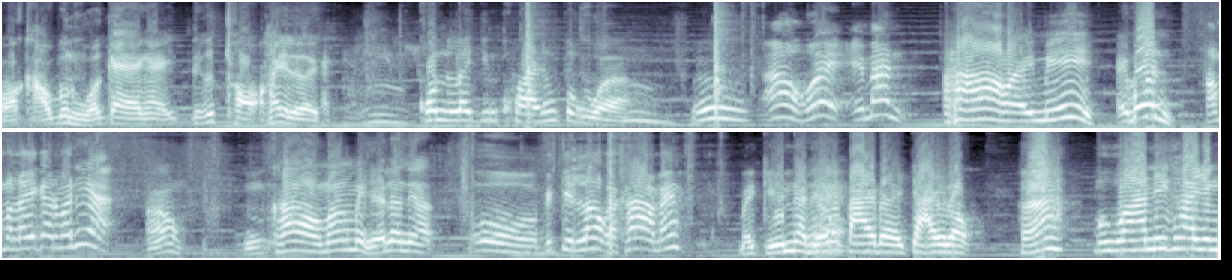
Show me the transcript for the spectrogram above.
ออกเขาบนหัวแกไงเดี๋ยวก็เฉาะให้เลย คนอะไรกินควายทั้งตัวเอออ้าวเฮ้ยไอ้มันอ้าวไอ้มีไอ้บนทำอะไรกันวะเนี่ย เอ้าหุงข้าวมั้งไม่เห็นแล้วเนี่ย โอ้ไปกินเหล้ากับข้าไหมไม่กินนะเดี๋ยวก็ตายไปใจหรอกฮะเมื่อวานนี้ข้ายัง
